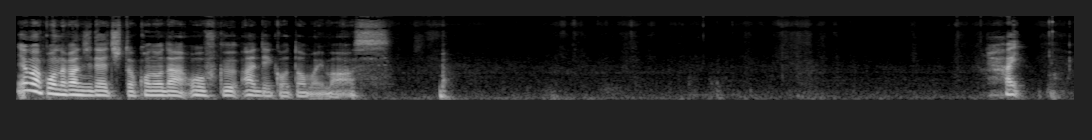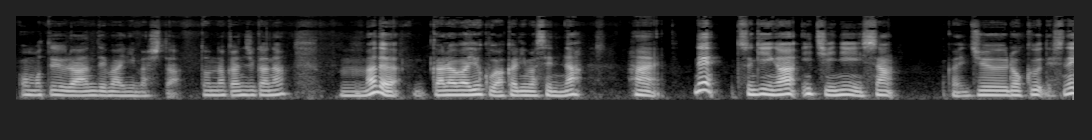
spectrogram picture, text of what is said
で、まあこんな感じでちょっとこの段往復編んでいこうと思います。はい。表裏編んでまいりました。どんな感じかな、うん、まだ柄はよくわかりませんな。はい。で、次が123。これ16ですね。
